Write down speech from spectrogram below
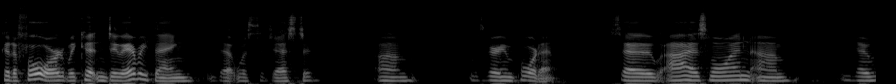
could afford, we couldn't do everything that was suggested um, was very important. So I, as one, um, you know,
